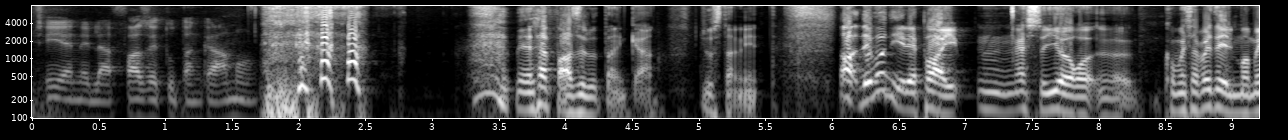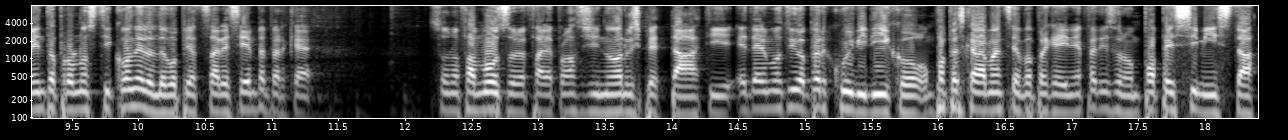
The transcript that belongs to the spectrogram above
Sì, è nella fase Tutankhamon. nella fase Tutankhamon, giustamente. No, devo dire poi, mh, adesso io, eh, come sapete, il momento pronosticone lo devo piazzare sempre perché sono famoso per fare pronostici non rispettati ed è il motivo per cui vi dico, un po' per scaramanzia, un po' perché in effetti sono un po' pessimista.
